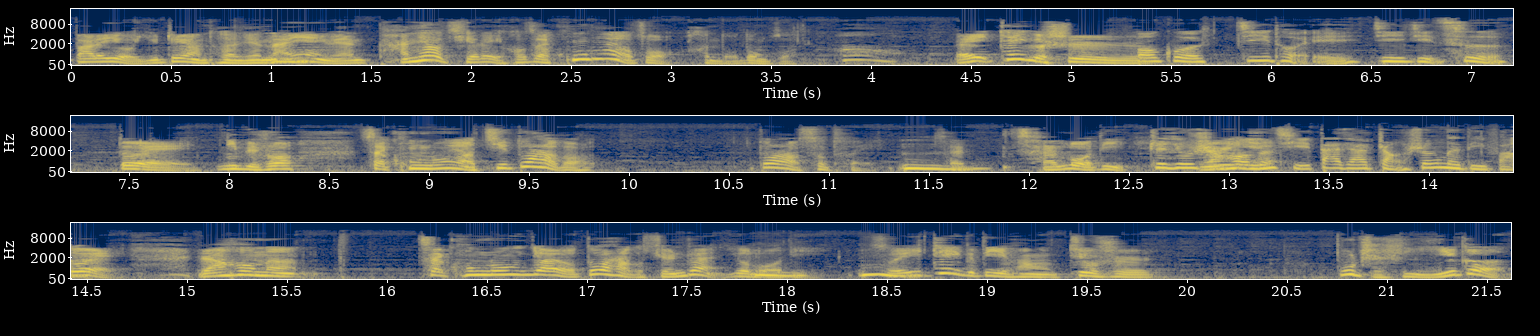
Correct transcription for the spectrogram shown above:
芭蕾有一个这样特点，男演员弹跳起来以后，在空中要做很多动作。哦，哎，这个是包括击腿击几次，对你比如说在空中要击多少多少多少次腿，嗯。才才落地，这就是引起大家掌声的地方。，对，然后呢，在空中要有多少个旋转又落地，所以这个地方就是不只是一个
